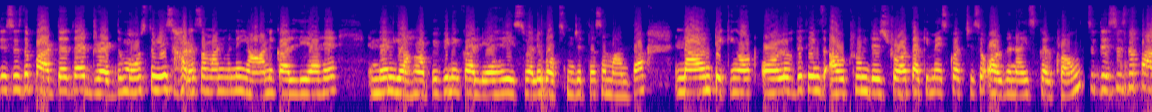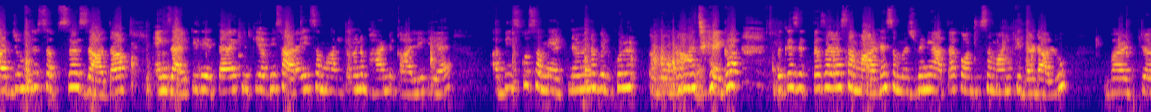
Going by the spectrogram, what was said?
This is the part that I dread the most तो ये सारा सामान मैंने यहाँ निकाल लिया है। एंड देन यहाँ पे भी निकाल लिया है। इस वाले बॉक्स में जितना सामान था। Now I am taking out all of the things out from this drawer ताकि मैं इसको अच्छे से ऑर्गेनाइज कर पाऊँ। So this is the part जो मुझे सबसे ज़्यादा एंग्जाइटी देता है क्योंकि अभी सारा ही सामान तो मैंने बाहर निकाल ही लिया है। अभी इसको समेटने में ना बिल्कुल रोना आ जाएगा। बिकॉज़ इतना सारा सामान है, समझ में नहीं आता कौन सा सामान किधर डालू। But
